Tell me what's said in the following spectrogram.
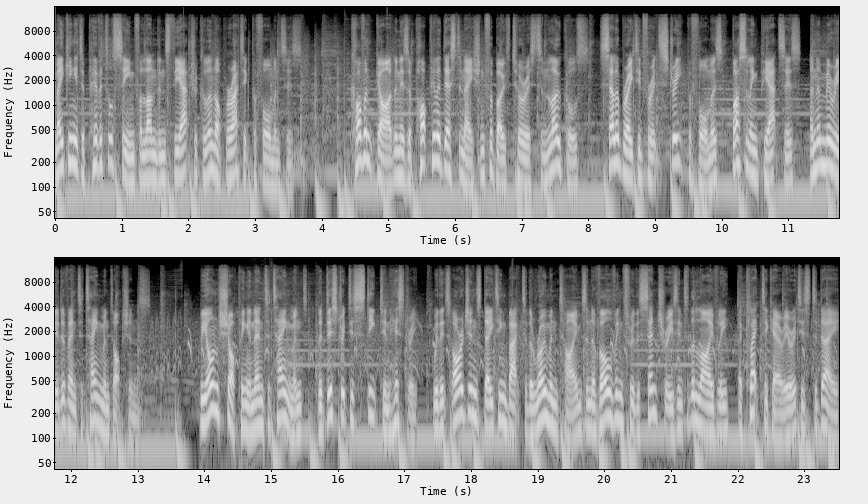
making it a pivotal scene for London's theatrical and operatic performances. Covent Garden is a popular destination for both tourists and locals, celebrated for its street performers, bustling piazzas, and a myriad of entertainment options. Beyond shopping and entertainment, the district is steeped in history, with its origins dating back to the Roman times and evolving through the centuries into the lively, eclectic area it is today.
